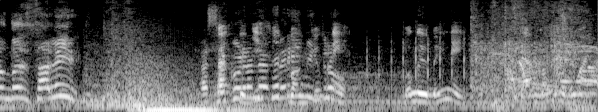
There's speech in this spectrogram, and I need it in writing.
Dónde salir! Bắt được ¡Aseguran giết el hết bọn chúng đi. perímetro! Bọn người Mỹ này đã mở ra ngoài.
